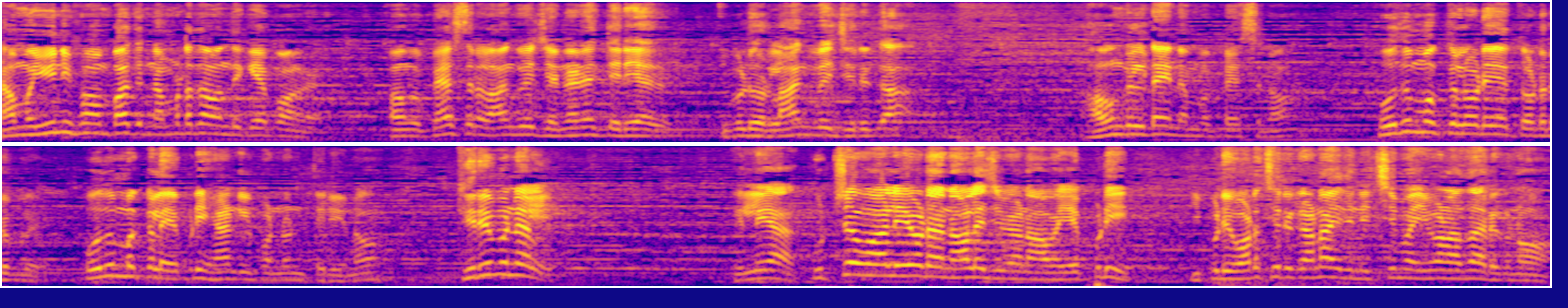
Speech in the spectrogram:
நம்ம யூனிஃபார்ம் பார்த்து நம்மகிட்ட தான் வந்து கேட்பாங்க. அவங்க பேசுகிற லாங்குவேஜ் என்னன்னே தெரியாது. இப்படி ஒரு லாங்குவேஜ் இருக்கா? அவங்கள்ட்ட நம்ம பேசணும். பொதுமக்களுடைய தொடர்பு. பொதுமக்களை எப்படி ஹேண்டில் பண்ணணும்னு தெரியணும். கிரிமினல் இல்லையா? குற்றவாளியோட நாலேஜ் வேணும். அவன் எப்படி இப்படி உடச்சிருக்கானா? இது நிச்சயமாக இவனாக தான் இருக்கணும்.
